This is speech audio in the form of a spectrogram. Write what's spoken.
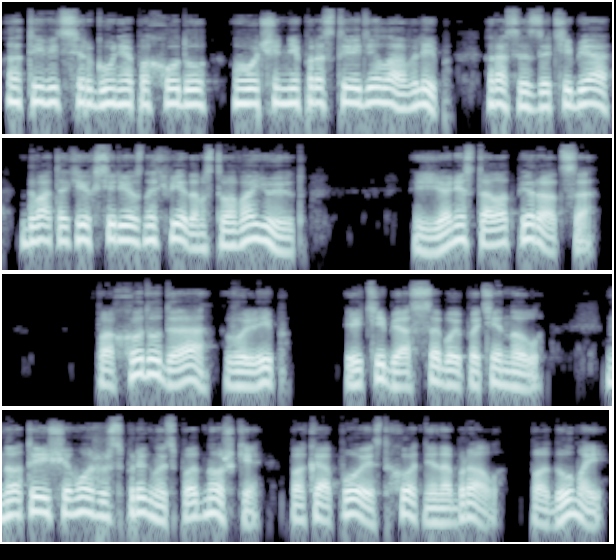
«А ты ведь, Сергуня, походу, в очень непростые дела влип, раз из-за тебя два таких серьезных ведомства воюют». Я не стал отпираться. «Походу, да, влип. И тебя с собой потянул. Но ты еще можешь спрыгнуть с подножки, пока поезд ход не набрал. Подумай».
